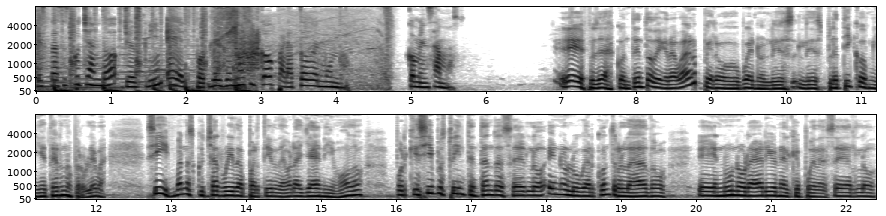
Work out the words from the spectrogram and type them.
estás escuchando Just Green, el pod desde México para todo el mundo. Comenzamos. Eh, pues ya, contento de grabar, pero bueno, les, les platico mi eterno problema. Sí, van a escuchar ruido a partir de ahora ya ni modo, porque siempre estoy intentando hacerlo en un lugar controlado, en un horario en el que pueda hacerlo.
